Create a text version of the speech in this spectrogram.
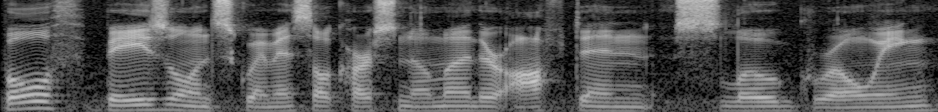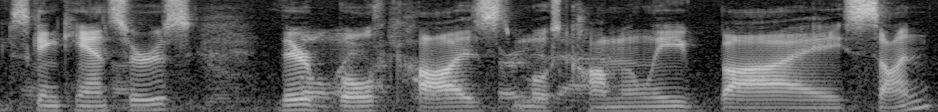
Both basal and squamous cell carcinoma, they're often slow growing skin cancers. They're both caused most commonly by sun.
